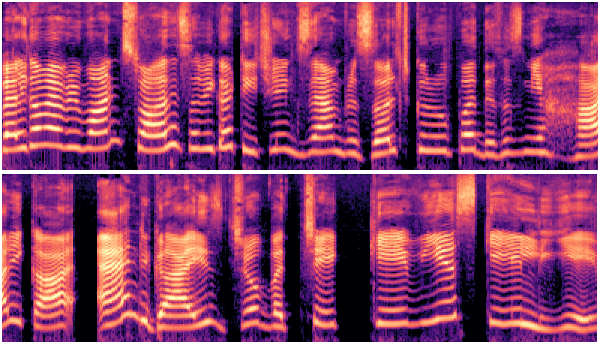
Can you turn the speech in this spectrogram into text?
वेलकम एवरीवन स्वागत है सभी का टीचिंग एग्ज़ाम रिज़ल्ट के ऊपर this is Niharika and guys जो बच्चे केवीएस के लिए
